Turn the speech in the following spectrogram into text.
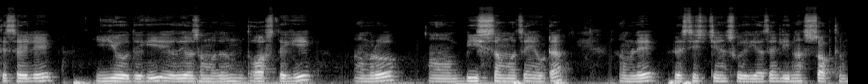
त्यसैले योदेखि योसम्म चाहिँ दसदेखि हाम्रो बिससम्म चाहिँ एउटा हामीले रेसिस्टेन्सको एरिया चाहिँ लिन सक्थ्यौँ।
